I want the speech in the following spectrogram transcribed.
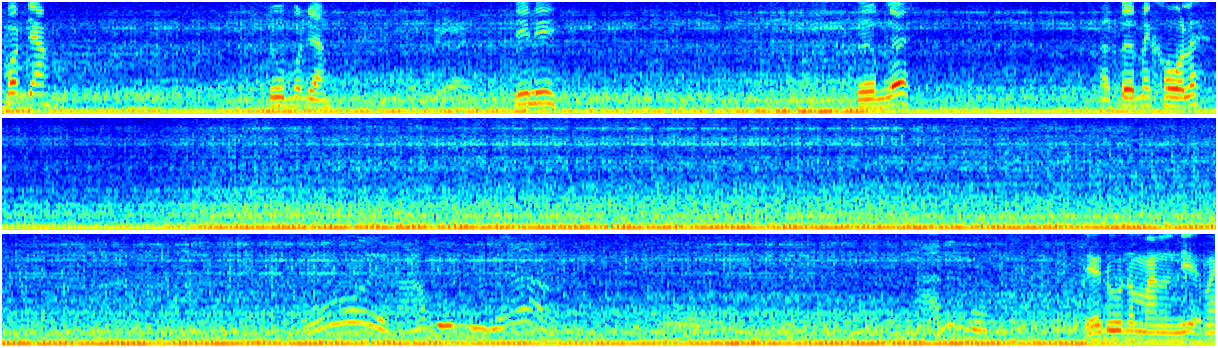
หมดยัง ดูหมดยัง นี่นี่เติมเลยเอาเติมไมโครเลยโอ้ยหามุมอยู่แล้วหาด้มุมเดี๋ยวดูน้ำมันเยอะไหม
